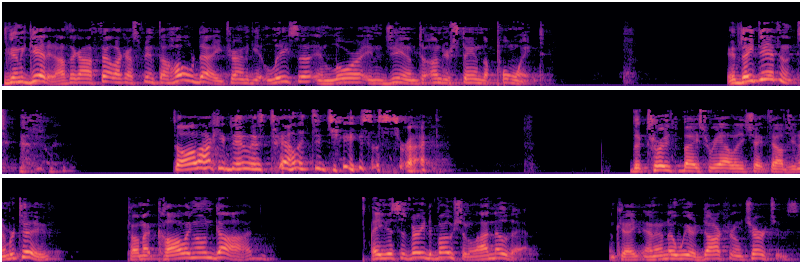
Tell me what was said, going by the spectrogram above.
He's going to get it. I think I felt like I spent the whole day trying to get Lisa and Laura and Jim to understand the point. And they didn't. so all I can do is tell it to Jesus, right? The truth based reality shaped theology. Number two, talking about calling on God. Hey, this is very devotional. I know that. Okay, and I know we are doctrinal churches.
